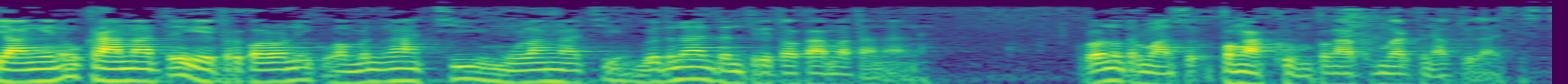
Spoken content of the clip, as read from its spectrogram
tiang ini kramate ya perkara niku ampun ngaji, mulang ngaji, mboten nanten cerita kamatanan. Kulo termasuk pengagum, pengagum Umar bin Abdul Aziz.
